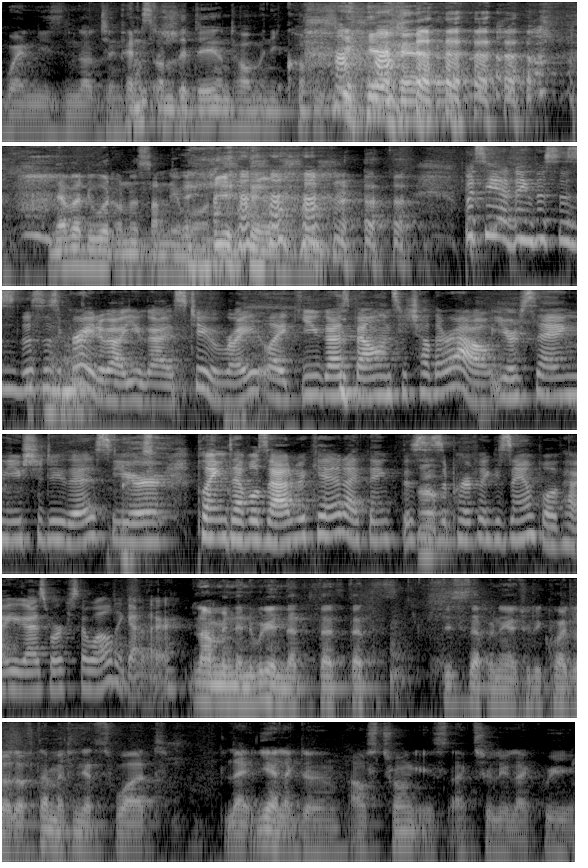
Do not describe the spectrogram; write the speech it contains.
when is not depends on the day and how many coffees. Never do it on a Sunday morning. But see, I think this is this is great about you guys too, right? Like you guys balance each other out. You're saying you should do this. You're playing devil's advocate. I think this is Oh. a perfect example of how you guys work so well together. No, I mean, and really, that that that this is happening actually quite a lot of time. I think that's what, like, yeah, like the how strong is actually like we are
